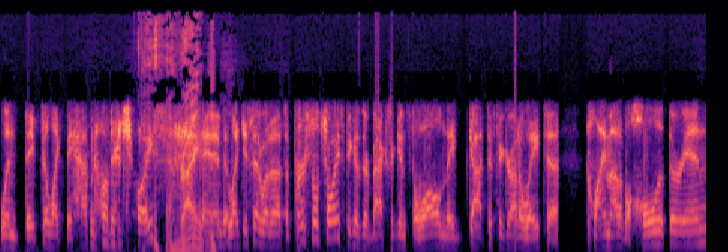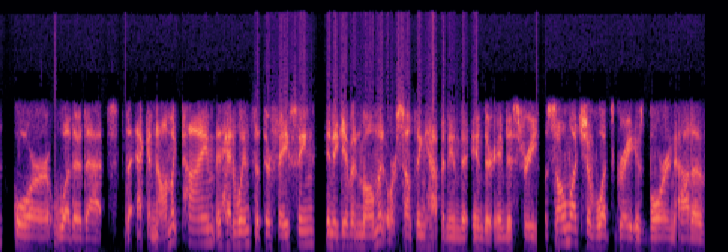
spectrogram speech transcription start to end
when they feel like they have no other choice. right. And like you said, whether that's a personal choice because their back's against the wall and they've got to figure out a way to climb out of a hole that they're in, or whether that's the economic time and headwinds that they're facing in a given moment, or something happening in, the, in their industry. So much of what's great is born out of,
